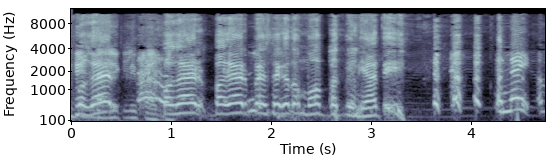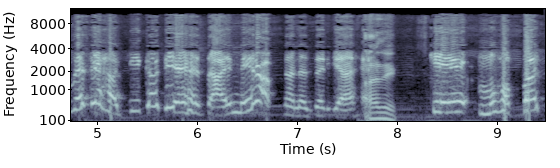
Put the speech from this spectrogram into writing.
बगैर बगैर बगैर पैसे के तो मोहब्बत भी नहीं आती। नहीं वैसे हकीकत ये है साहिब मेरा अपना नज़रिया है हाँ कि मोहब्बत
